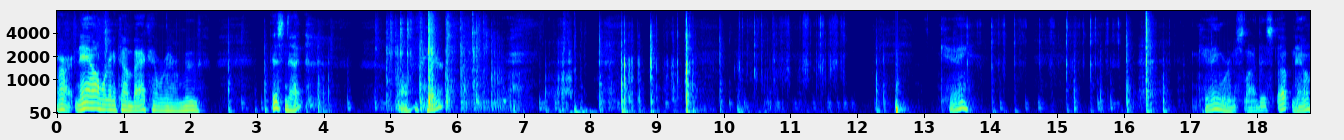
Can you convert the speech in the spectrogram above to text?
All right, now we're going to come back and we're going to remove this nut off of here. Okay. Okay, we're going to slide this up now.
